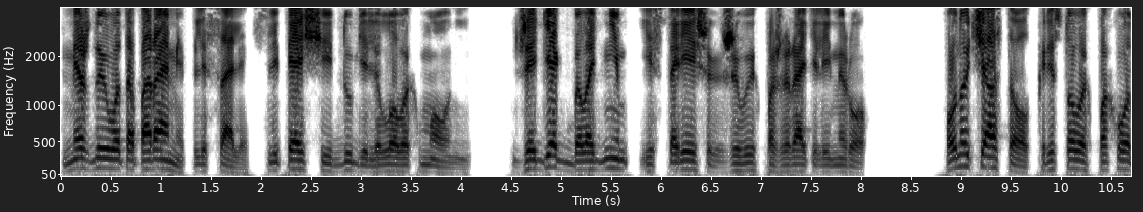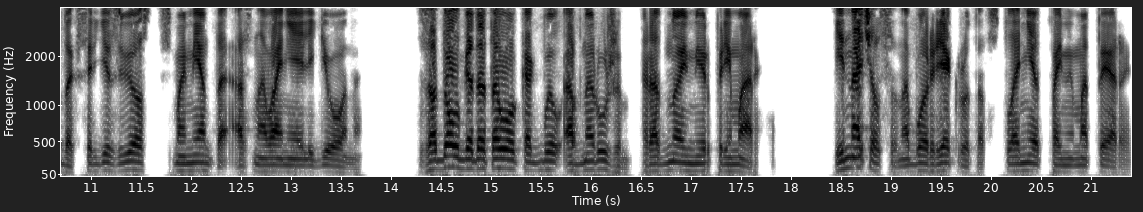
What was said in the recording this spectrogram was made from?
Между его топорами плясали слепящие дуги лиловых молний. Джедек был одним из старейших живых пожирателей миров. Он участвовал в крестовых походах среди звезд с момента основания легиона, задолго до того, как был обнаружен родной мир примарха, и начался набор рекрутов с планет помимо Терры.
